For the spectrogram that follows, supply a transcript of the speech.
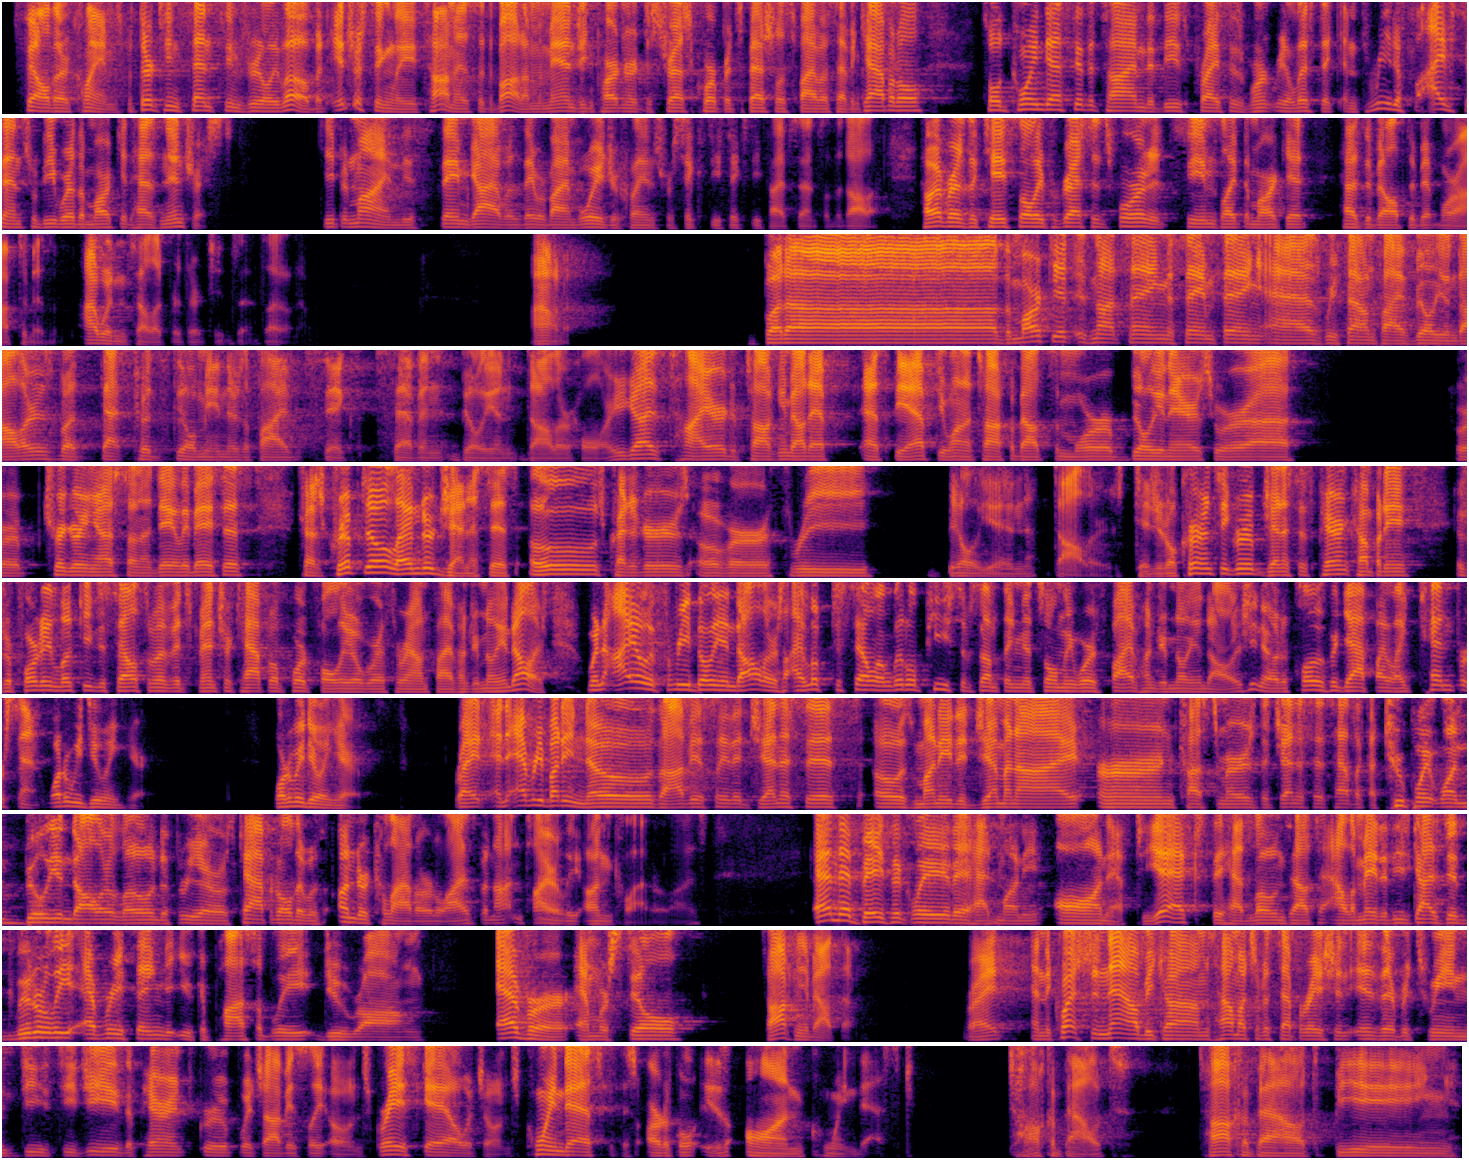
sell their claims, but 13 cents seems really low. But interestingly, Thomas at the bottom, a managing partner at distressed corporate specialist 507 Capital, told Coindesk at the time that these prices weren't realistic and three to five cents would be where the market has an interest. Keep in mind, this same guy was they were buying Voyager claims for 60, 65 cents on the dollar. However, as the case slowly progresses forward, it seems like the market has developed a bit more optimism. I wouldn't sell it for 13 cents. I don't know. I don't know. But uh, the market is not saying the same thing as we found $5 billion, but that could still mean there's a five, six, seven billion dollar hole. Are you guys tired of talking about F- SBF? Do you want to talk about some more billionaires who are uh, are triggering us on a daily basis because crypto lender Genesis owes creditors over $3 billion. Digital Currency Group, Genesis parent company, is reportedly looking to sell some of its venture capital portfolio worth around $500 million. When I owe $3 billion, I look to sell a little piece of something that's only worth $500 million, you know, to close the gap by like 10%. What are we doing here? What are we doing here? Right? And everybody knows, obviously, that Genesis owes money to Gemini Earn customers. That Genesis had like a $2.1 billion loan to Three Arrows Capital that was under collateralized, but not entirely uncollateralized. And that basically they had money on FTX. They had loans out to Alameda. These guys did literally everything that you could possibly do wrong ever. And we're still talking about them right? And the question now becomes how much of a separation is there between DCG, the parent group, which obviously owns Grayscale, which owns Coindesk. This article is on Coindesk. Talk about talk about being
